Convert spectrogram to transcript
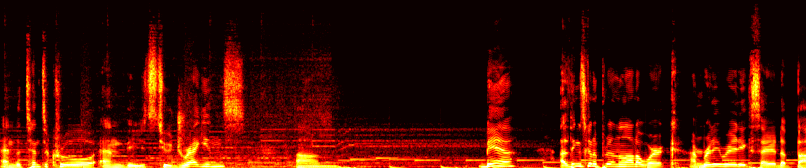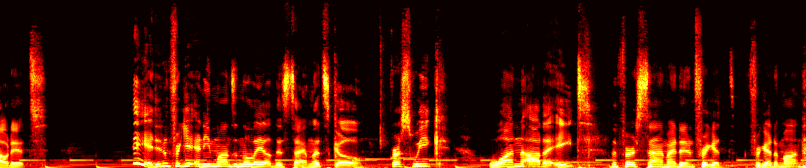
and the Tentacruel and these two dragons. Um, yeah, I think it's gonna put in a lot of work. I'm really, really excited about it. Hey, I didn't forget any mons in the layout this time. Let's go. First week, one out of eight. The first time I didn't forget forget a mon.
